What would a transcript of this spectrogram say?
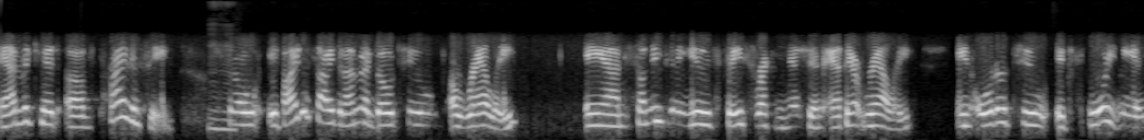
advocate of privacy. So if I decide that I'm going to go to a rally and somebody's going to use face recognition at that rally in order to exploit me in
